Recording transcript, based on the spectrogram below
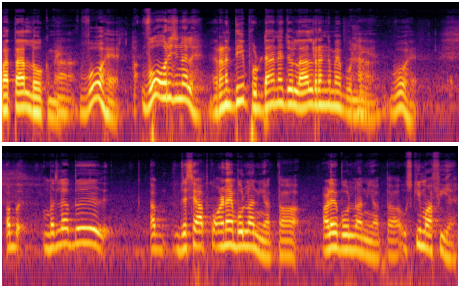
पाताल लोक में हाँ। वो है हाँ, वो ओरिजिनल है रणदीप हुड्डा ने जो लाल रंग में बोली हाँ। है वो है अब मतलब अब जैसे आपको अणे बोलना नहीं आता अड़े बोलना नहीं आता उसकी माफ़ी है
